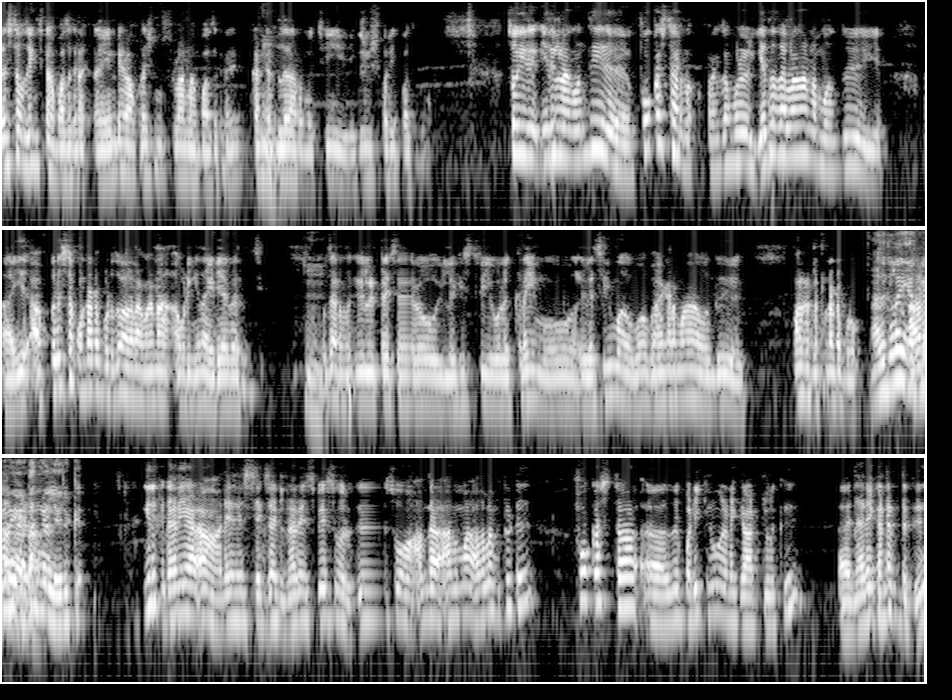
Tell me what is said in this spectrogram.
rest of things நான் பார்த்துக்கிறேன் என்டையர் ஆப்ரேஷன்ஸ் ஃபுல்லாக நான் பார்த்துக்கிறேன் கண்டென்ட்ல ஆரம்பிச்சு எக்ஸிபிஷன் வரைக்கும் பார்த்துக்கிறோம் ஸோ இது இதில் நாங்கள் வந்து ஃபோக்கஸ்டாக இருந்தோம். ஃபார் எக்ஸாம்பிள் எதெல்லாம் நம்ம வந்து பெருசாக கொண்டாடப்படுதோ அதெல்லாம் வேணாம் அப்படிங்கிற ஐடியாவே இருந்துச்சு. உதாரணத்துக்கு லிட்ரேச்சரோ இல்லை ஹிஸ்ட்ரியோ இல்லை கிரைமோ இல்லை சினிமாவோ பயங்கரமாக வந்து மார்க்கெட்டில் கொண்டாடப்படும். அதுக்கெல்லாம். இடங்கள் இருக்குது இருக்கு. நிறைய எக்ஸாக்ட்லி நிறைய ஸ்பேஸும் இருக்கு. ஸோ அந்த அந்த மாதிரி அதெல்லாம் விட்டுட்டு ஃபோக்கஸ்டா இது படிக்கணும்னு நினைக்கிற ஆட்களுக்கு நிறைய கண்டென்ட் இருக்கு.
